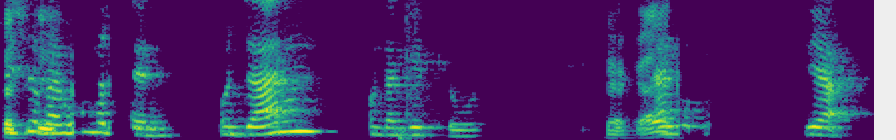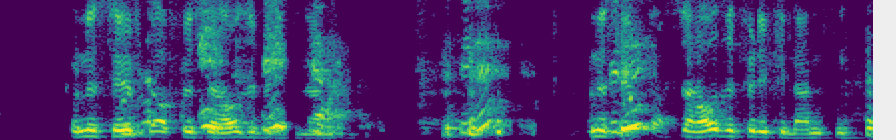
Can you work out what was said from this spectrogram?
Bis wir bei 100 sind. Und dann, und dann geht's los. Ja, geil. Also, ja. Und es hilft und auch für zu Hause die Finanzen. Bitte? Und es hilft auch zu Hause für die Finanzen.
